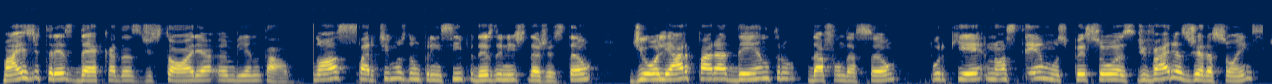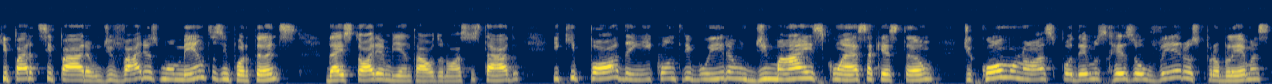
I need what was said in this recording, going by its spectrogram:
mais de três décadas de história ambiental. Nós partimos de um princípio, desde o início da gestão, de olhar para dentro da fundação porque nós temos pessoas de várias gerações que participaram de vários momentos importantes da história ambiental do nosso estado e que podem e contribuíram demais com essa questão de como nós podemos resolver os problemas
